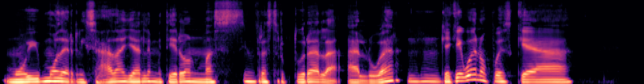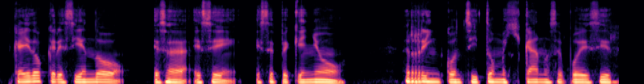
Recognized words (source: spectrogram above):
Muy modernizada. Ya le metieron más infraestructura a la- al lugar. Que qué bueno, pues, que ha, que ha ido creciendo esa, ese, ese pequeño rinconcito mexicano, se puede decir.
